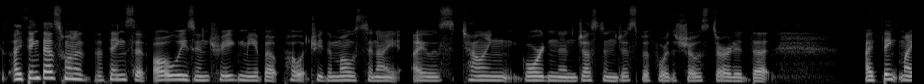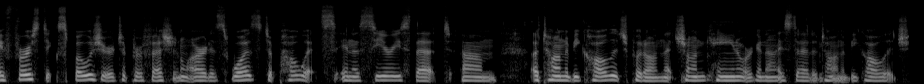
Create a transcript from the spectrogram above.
'Cause I think that's one of the things that always intrigued me about poetry the most. And I, I was telling Gordon and Justin just before the show started that I think my first exposure to professional artists was to poets in a series that um, Otonabee College put on, that Sean Kane organized at Otonabee College.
